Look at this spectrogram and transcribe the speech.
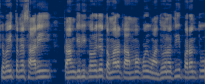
કે ભાઈ, તમે સારી કામગીરી કરો છો. તમારા કામમાં કોઈ વાંધો નથી. પરંતુ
